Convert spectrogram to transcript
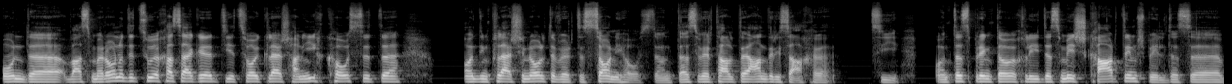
Und äh, was man auch noch dazu kann sagen, die zwei Clash habe ich gehostet äh, und im Clash in Olten wird es Sony hosten und das wird halt eine andere Sache sein. Und das bringt auch ein bisschen, das mischt Karte im Spiel, das äh,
